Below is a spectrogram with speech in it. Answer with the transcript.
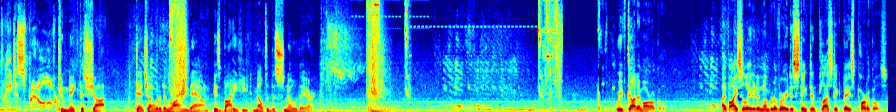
Strange is spread all over. To make the shot, Deadshot would have been lying down. His body heat melted the snow there. We've got him, Oracle. I've isolated a number of very distinctive plastic-based particles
